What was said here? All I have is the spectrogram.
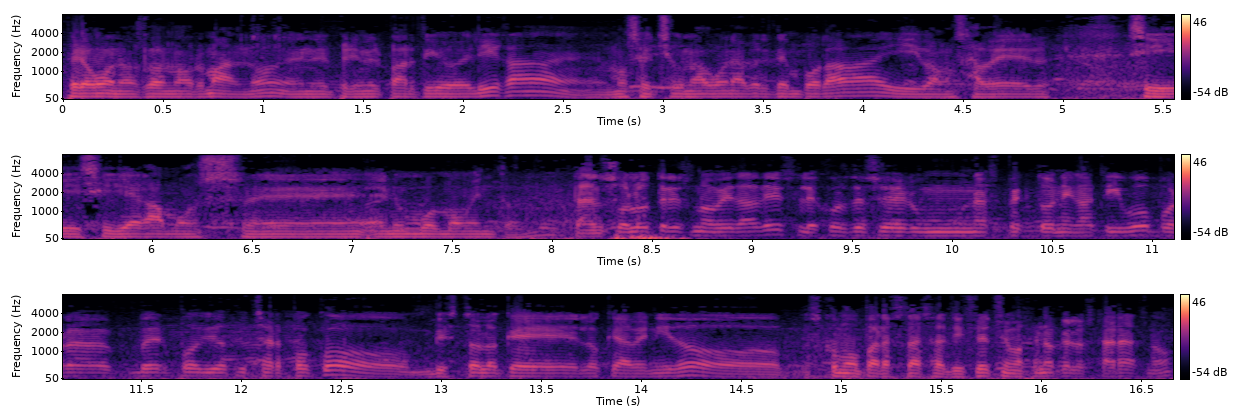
pero bueno, es lo normal, ¿no? En el primer partido de liga hemos hecho una buena pretemporada y vamos a ver si, si llegamos eh, en un buen momento. Tan solo tres novedades, lejos de ser un aspecto negativo por haber podido fichar poco, visto lo que, lo que ha venido, es como para estar satisfecho, imagino que lo estarás, ¿no?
